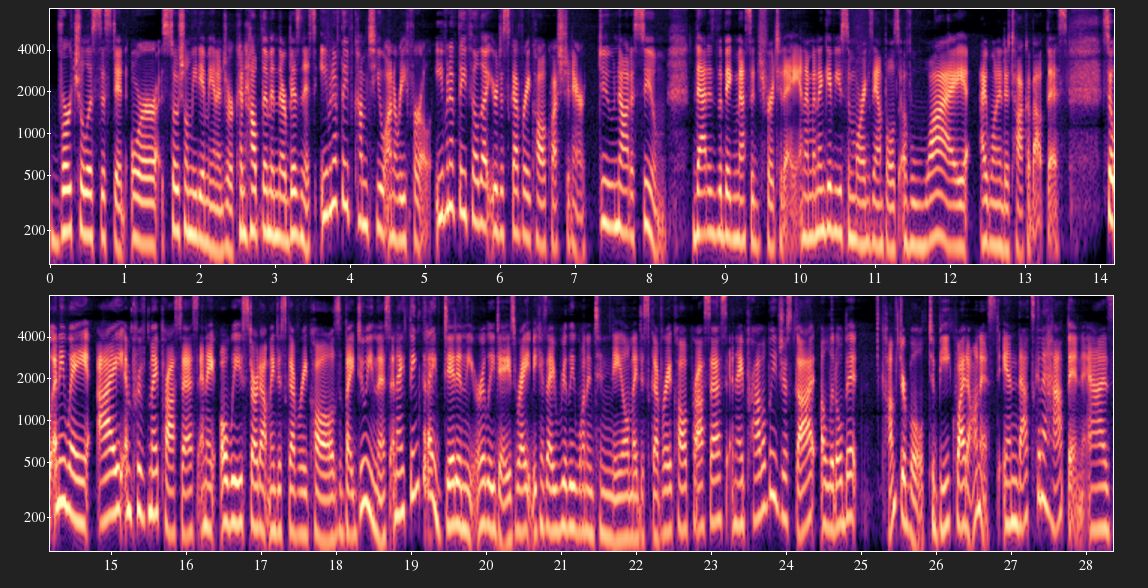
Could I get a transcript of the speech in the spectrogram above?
virtual assistant or social media manager can help them in their business, even if they've come to you on a referral, even if they filled out your discovery call questionnaire. Do not assume. That is the big message for today. And I'm going to give you some more examples of why I wanted to talk about this. So, anyway, I improved my process and I always start out my discovery calls by doing this. And I think that I did in the early days, right? Because I really wanted to nail my discovery call process. And I probably just got a little bit comfortable, to be quite honest. And that's going to happen as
